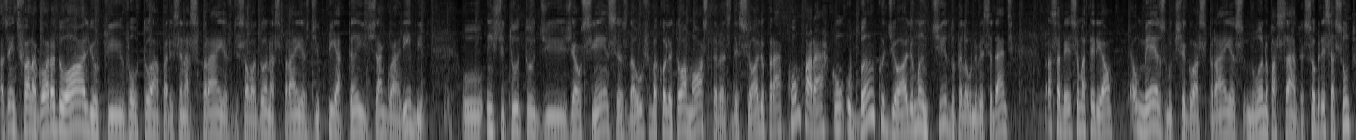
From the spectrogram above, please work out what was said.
A gente fala agora do óleo que voltou a aparecer nas praias de Salvador, nas praias de Piatã e Jaguaribe. O Instituto de Geociências da UFBA coletou amostras desse óleo para comparar com o banco de óleo mantido pela universidade para saber se o material é o mesmo que chegou às praias no ano passado. É sobre esse assunto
